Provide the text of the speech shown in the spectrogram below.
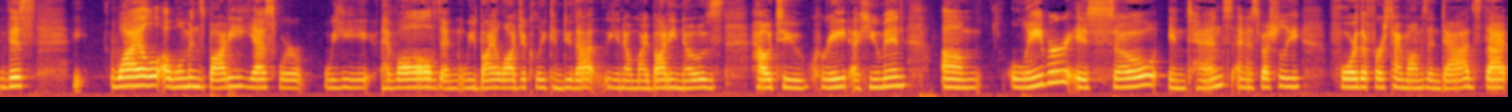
this while a woman's body yes we're we evolved and we biologically can do that. You know my body knows how to create a human. Um labor is so intense and especially for the first time moms and dads that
